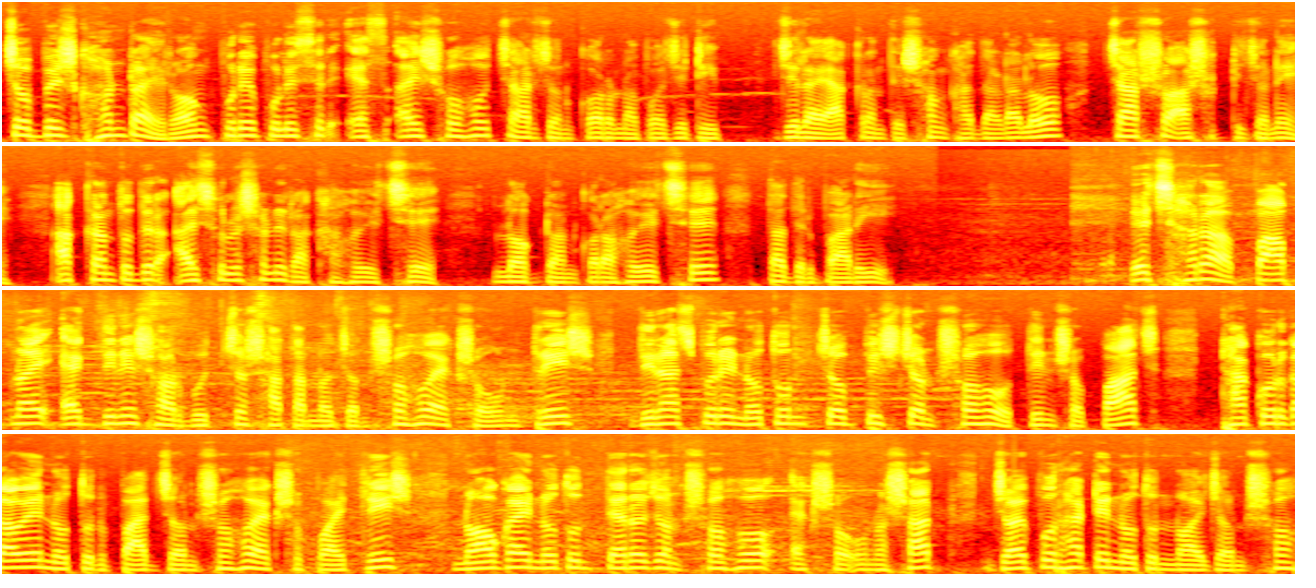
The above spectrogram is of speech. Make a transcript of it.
চব্বিশ ঘন্টায় রংপুরে পুলিশের এসআই সহ চারজন করোনা পজিটিভ। জেলায় আক্রান্তের সংখ্যা দাঁড়াল চারশো আষট্টি জনে। আক্রান্তদের আইসোলেশনে রাখা হয়েছে। লকডাউন করা হয়েছে তাদের বাড়ি। এছাড়া পাবনায় একদিনে সর্বোচ্চ সাতান্ন জন সহ একশো উনত্রিশ, দিনাজপুরে নতুন চব্বিশ জন সহ তিনশো পাঁচ, ঠাকুরগাঁওয়ে নতুন পাঁচজন সহ একশো পঁয়ত্রিশ, নওগাঁয় নতুন তেরো জন সহ একশো উনষাট জয়পুরহাটে নতুন নয় জন সহ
